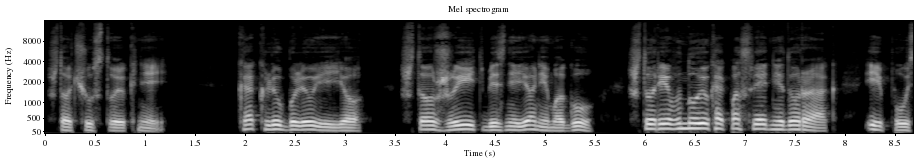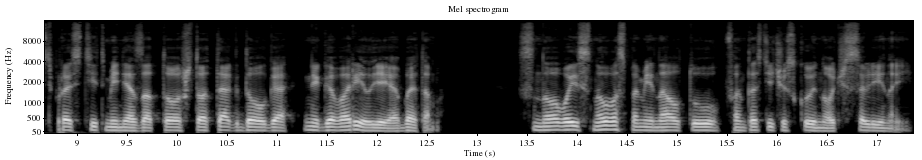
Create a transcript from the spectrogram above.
что чувствую к ней. Как люблю ее, что жить без нее не могу, что ревную, как последний дурак, и пусть простит меня за то, что так долго не говорил ей об этом. Снова и снова вспоминал ту фантастическую ночь с Линой.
